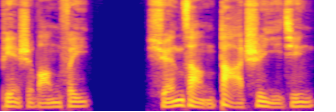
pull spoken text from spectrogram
便是王妃。”玄奘大吃一惊。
